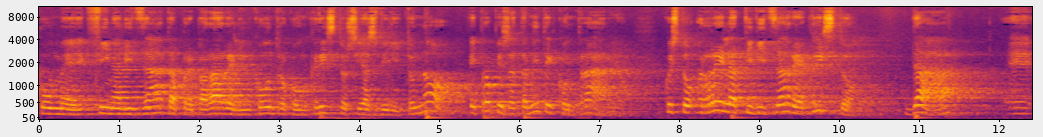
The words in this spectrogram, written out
come finalizzata a preparare l'incontro con Cristo sia svilito. No, è proprio esattamente il contrario. Questo relativizzare a Cristo dà, eh,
